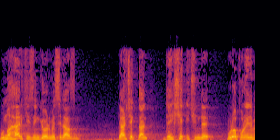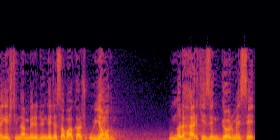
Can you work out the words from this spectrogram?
Bunu herkesin görmesi lazım. Gerçekten dehşet içinde bu rapor elime geçtiğinden beri dün gece sabaha karşı uyuyamadım. Bunları herkesin görmesi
